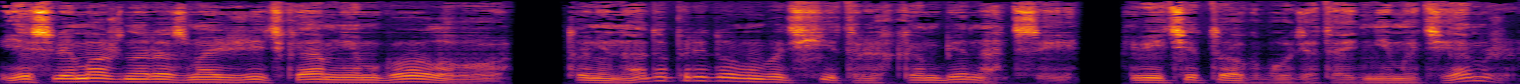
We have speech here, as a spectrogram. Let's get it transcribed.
Если можно размозжить камнем голову, то не надо придумывать хитрых комбинаций, ведь итог будет одним и тем же.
